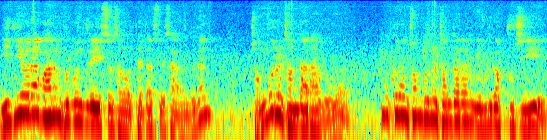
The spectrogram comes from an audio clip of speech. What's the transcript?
미디어라고 하는 부분들에 있어서 대다수의 사람들은 정보를 전달하고 뭐 그런 정보를 전달하는 게 우리가 굳이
